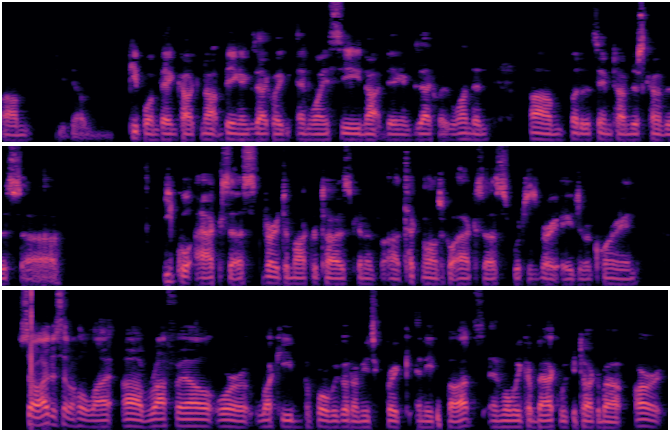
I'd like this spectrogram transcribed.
um, you know, people in Bangkok not being exactly NYC, not being exactly London, um, but at the same time, there's kind of this uh, equal access, very democratized kind of uh, technological access, which is very Age of Aquarian. So I just said a whole lot. Uh, Raphael or Lucky, before we go to our music break, any thoughts? And when we come back, we could talk about art,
